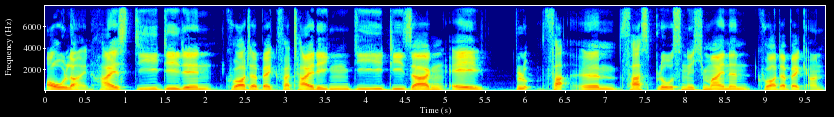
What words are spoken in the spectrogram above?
O-Line. Heißt die, die den Quarterback verteidigen, die, die sagen, ey, fa ähm, fass bloß nicht meinen Quarterback an.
